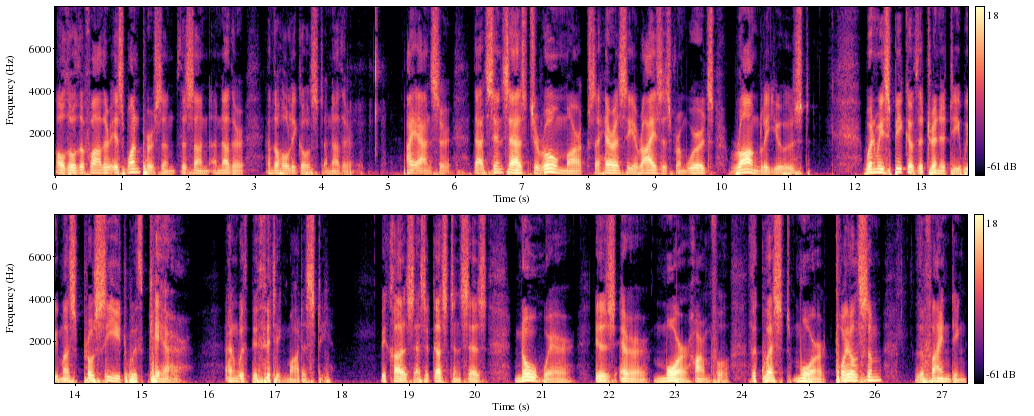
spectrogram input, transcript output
although the Father is one person, the Son another, and the Holy Ghost another." I answer that, Since, as Jerome marks, a heresy arises from words wrongly used, when we speak of the Trinity we must proceed with care, and with befitting modesty. Because, as Augustine says, "nowhere is error more harmful, the quest more toilsome, the finding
